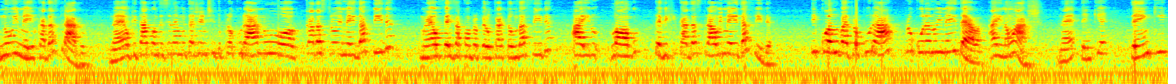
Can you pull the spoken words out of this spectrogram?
no e-mail cadastrado. Né? O que está acontecendo é muita gente indo procurar no... Cadastrou o e-mail da filha né, ou fez a compra pelo cartão da filha, aí logo teve que cadastrar o e-mail da filha. E quando vai procurar, procura no e-mail dela, aí não acha, né? Tem que, tem que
